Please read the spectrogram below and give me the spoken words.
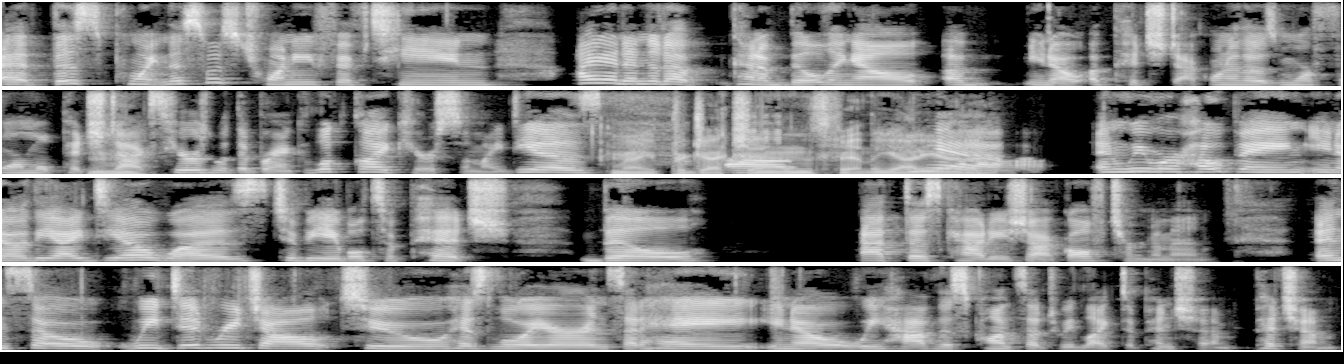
at this point, this was 2015. I had ended up kind of building out a, you know, a pitch deck, one of those more formal pitch mm-hmm. decks. Here's what the brand could look like. Here's some ideas. Right. Projections, um, yada, yeah. And we were hoping, you know, the idea was to be able to pitch Bill at this Caddyshack golf tournament. And so we did reach out to his lawyer and said, "Hey, you know, we have this concept we'd like to pitch him." Pitch him.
